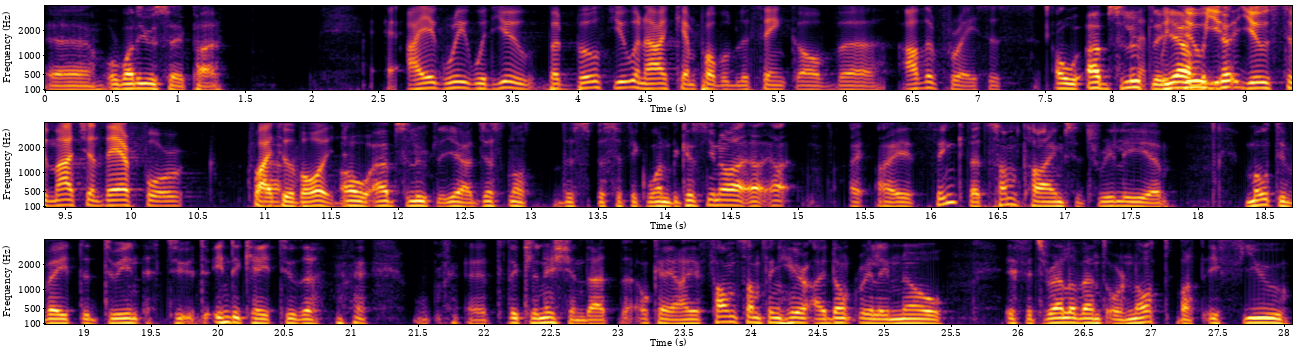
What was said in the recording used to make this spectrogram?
Uh, or what do you say, Per? I agree with you, but both you and I can probably think of uh, other phrases. Oh, absolutely, we yeah. do use too much and therefore try uh, to avoid. Oh, absolutely, yeah. Just not this specific one because you know I I, I think that sometimes it's really. Uh, motivated to in, to to indicate to the uh, to the clinician that okay I found something here I don't really know if it's relevant or not but if you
